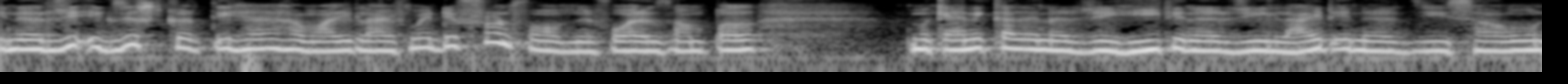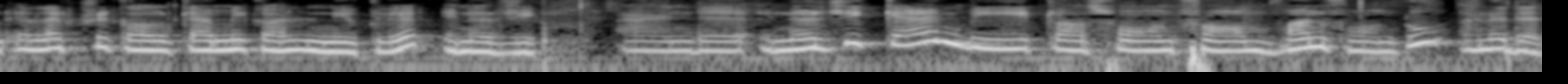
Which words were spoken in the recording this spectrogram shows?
energy exist करती है हमारी लाइफ में डिफरेंट फॉर्म्स में. For example mechanical energy heat energy light energy sound electrical chemical nuclear energy and energy can be transform from one form to another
